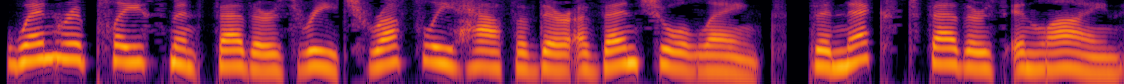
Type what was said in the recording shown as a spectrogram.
When replacement feathers reach roughly half of their eventual length, the next feathers in line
